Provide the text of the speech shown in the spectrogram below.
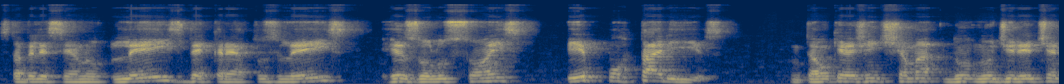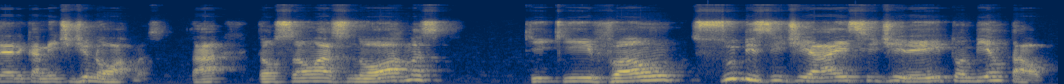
estabelecendo leis, decretos, leis, resoluções e portarias. Então, o que a gente chama no, no direito genericamente de normas, tá? Então, são as normas que, que vão subsidiar esse direito ambiental.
